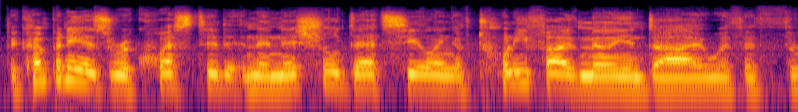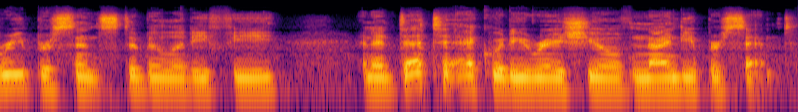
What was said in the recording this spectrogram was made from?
The company has requested an initial debt ceiling of 25 million DAI with a 3% stability fee and a debt to equity ratio of 90%.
